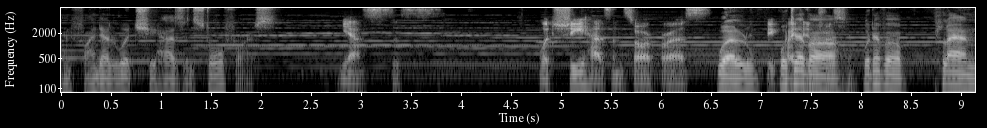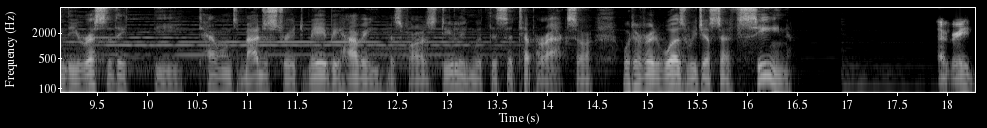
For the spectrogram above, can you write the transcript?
and find out what she has in store for us. Yes. This, what she has in store for us. Well, whatever whatever plan the rest of the, the town's magistrate may be having as far as dealing with this Ateparax or whatever it was we just have seen. Agreed.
